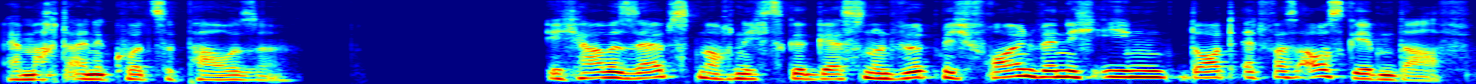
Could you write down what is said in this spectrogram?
Er macht eine kurze Pause. Ich habe selbst noch nichts gegessen und würde mich freuen, wenn ich Ihnen dort etwas ausgeben darf.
